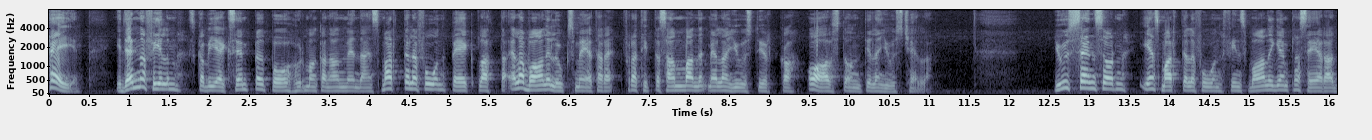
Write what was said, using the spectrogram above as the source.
Hej! I denna film ska vi ge exempel på hur man kan använda en smarttelefon, pekplatta eller vanlig luxmätare för att hitta sambandet mellan ljusstyrka och avstånd till en ljuskälla. Ljussensorn i en smarttelefon finns vanligen placerad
